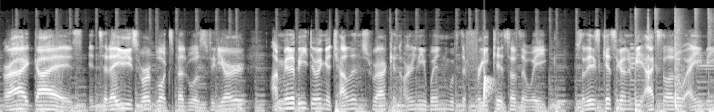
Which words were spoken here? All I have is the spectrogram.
Alright guys, in today's Roblox Bed Wars video, I'm going to be doing a challenge where I can only win with the free kits of the week. So these kits are going to be Axolotl Amy,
